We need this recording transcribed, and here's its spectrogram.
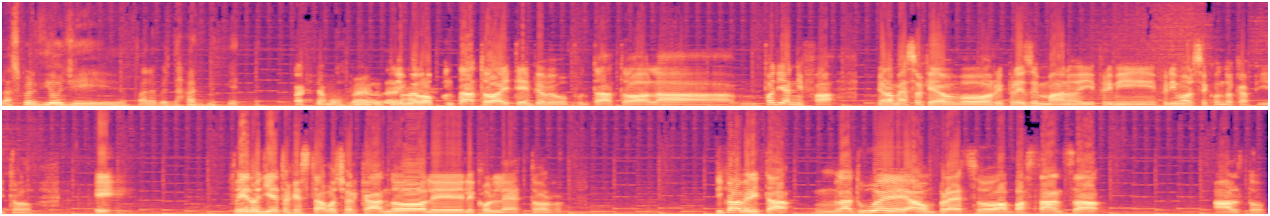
La Square di oggi farebbe danni. Lasciamo perdere. Io avevo puntato ai tempi, avevo puntato alla un po' di anni fa mi ero messo che avevo ripreso in mano i primi primo e il secondo capitolo e ero dietro che stavo cercando le, le collector dico la verità la 2 ha un prezzo abbastanza alto.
